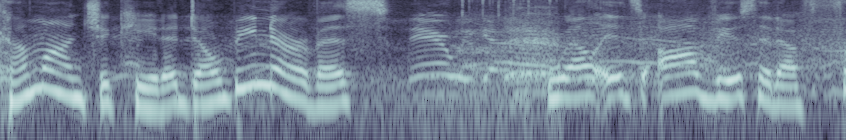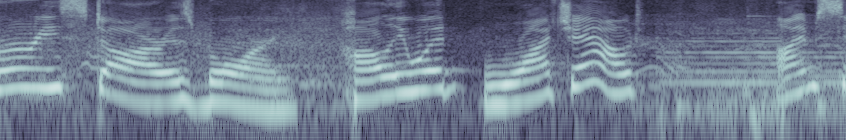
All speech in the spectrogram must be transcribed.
Come on, Chiquita, don't be nervous. We. Well, it's obvious that a furry star is born. Hollywood, watch out. I'm Sarah.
